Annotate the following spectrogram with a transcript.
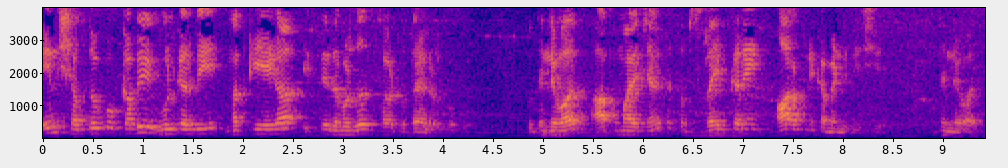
इन शब्दों को कभी भी भूल कर भी मत कहिएगा, इससे ज़बरदस्त हर्ट होता है लड़कों को। तो धन्यवाद। आप हमारे चैनल पर सब्सक्राइब करें और अपने कमेंट दीजिए। धन्यवाद।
